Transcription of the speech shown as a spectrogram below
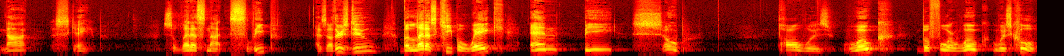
not escape. So let us not sleep as others do, but let us keep awake and be sober. Paul was woke before woke was cool.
